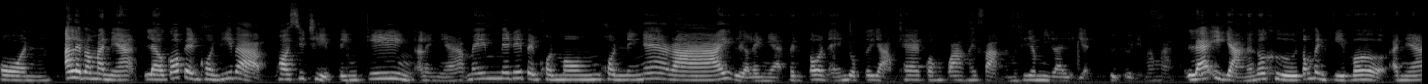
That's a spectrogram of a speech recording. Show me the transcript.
คน อะไรประมาณนี้แล้วก็เป็นคนที่แบบ positive thinking อะไรเงี้ยไม่ไม่ได้เป็นคนมองคนในแง่ร้ายหรืออะไรเงี้ยเป็นต้นไอ้ยกตัวอย่างแค่กว้างๆให้ฟังมันก็จะมีรายละเอียดอื่นๆอีกมากมายและอีกอย่างนึงก็คือต้องเป็น giver อันเนี้ย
